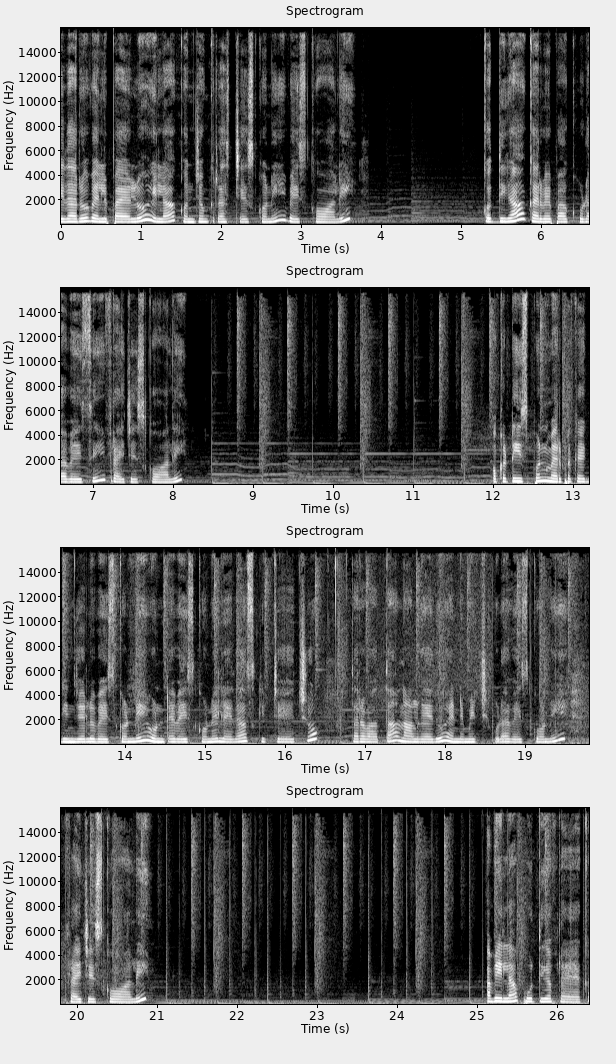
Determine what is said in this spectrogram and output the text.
ఐదారు వెల్లిపాయలు ఇలా కొంచెం క్రష్ చేసుకొని వేసుకోవాలి. కొద్దిగా కరివేపాకు కూడా వేసి ఫ్రై చేసుకోవాలి. ఒక టీ స్పూన్ మిరపకాయ గింజలు వేసుకోండి ఉంటే వేసుకోండి లేదా స్కిప్ చేయొచ్చు. తర్వాత నాలుగైదు ఎండుమిర్చి కూడా వేసుకొని ఫ్రై చేసుకోవాలి. అవి ఇలా పూర్తిగా ఫ్రై అయ్యాక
